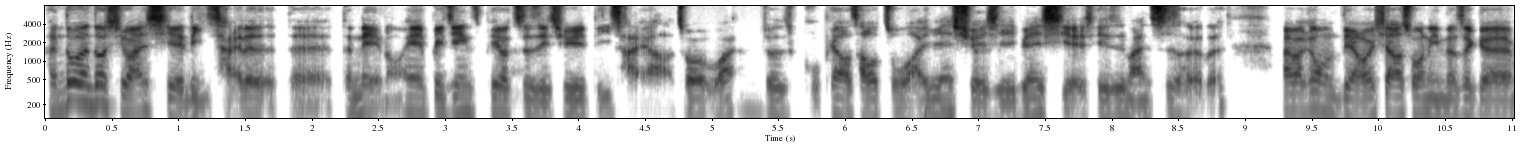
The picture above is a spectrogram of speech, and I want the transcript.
很多人都喜欢写理财的的的内容，因为毕竟比如自己去理财啊，做完就是股票操作啊，一边学习一边写，其实蛮适合的。要不要跟我们聊一下说您的这个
